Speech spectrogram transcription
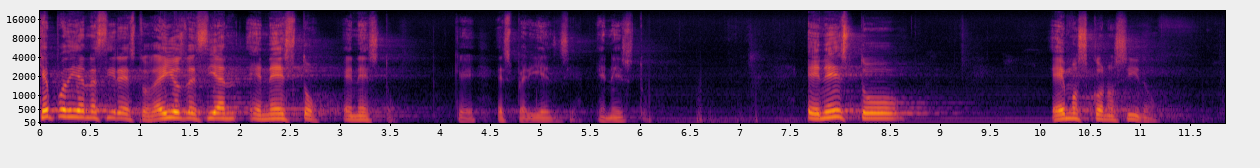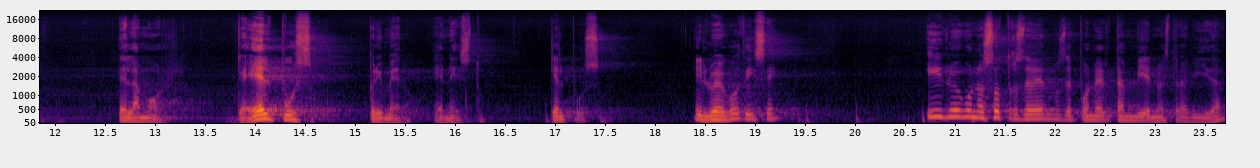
¿Qué podían decir esto? Ellos decían en esto, en esto. ¿Qué experiencia? En esto. En esto hemos conocido el amor que Él puso primero en esto, que Él puso. Y luego dice, y luego nosotros debemos de poner también nuestra vida.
